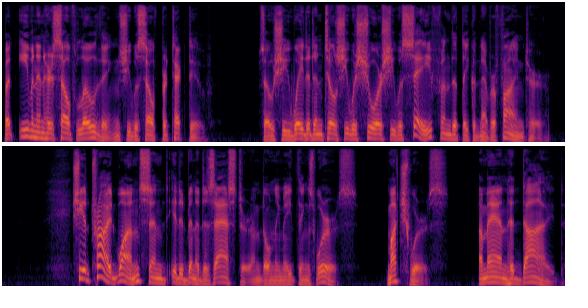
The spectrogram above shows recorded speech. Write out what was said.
But even in her self-loathing, she was self-protective. So she waited until she was sure she was safe and that they could never find her. She had tried once, and it had been a disaster and only made things worse. Much worse. A man had died.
